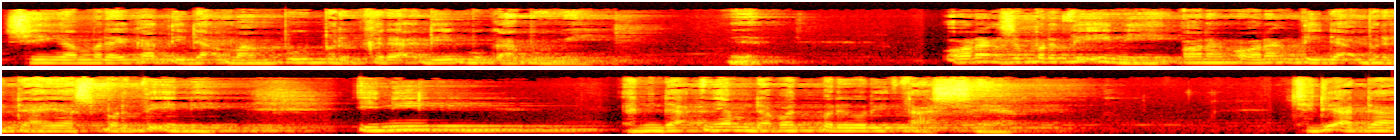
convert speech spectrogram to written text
sehingga mereka tidak mampu bergerak di muka bumi. Ya. Orang seperti ini, orang-orang tidak berdaya seperti ini, ini hendaknya mendapat prioritas ya. Jadi ada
